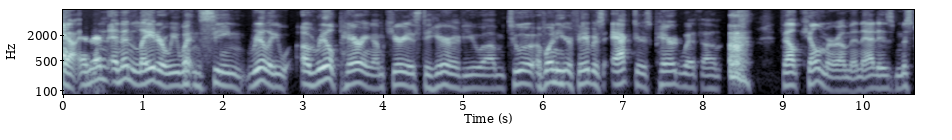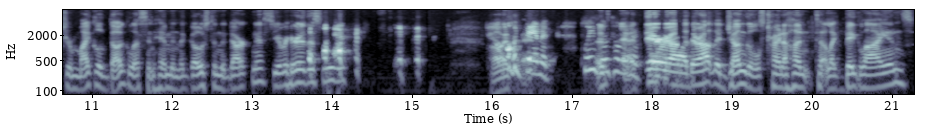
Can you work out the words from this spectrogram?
yeah and then and then later we went and seen really a real pairing. I'm curious to hear of you um two of one of your favorites actors paired with um val kilmer um and that is mr michael douglas and him in the ghost in the darkness. You ever hear of this movie? Oh, bad. damn it! Please don't tell me they're they're uh, they're out in the jungles trying to hunt uh, like big lions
